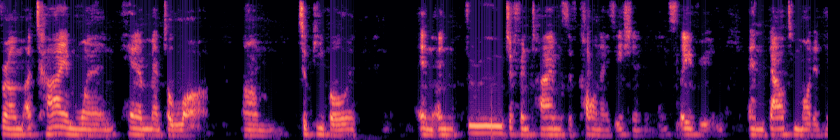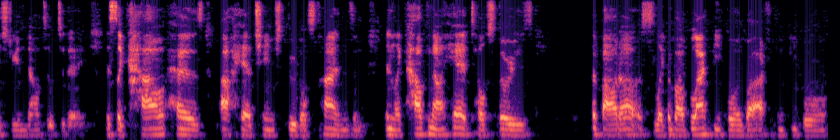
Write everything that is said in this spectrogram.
from a time when him meant a law um, to people and and through different times of colonization and slavery and, and down to modern history and down to today. It's like how has our hair changed through those times? And and like how can our hair tell stories about us like about black people about african people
